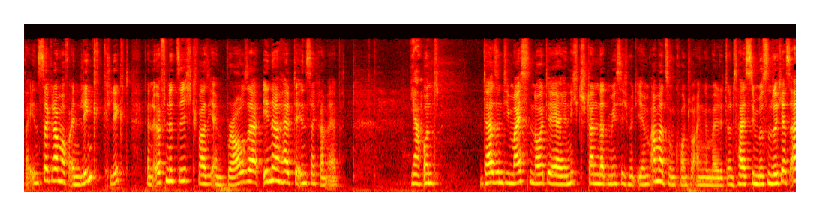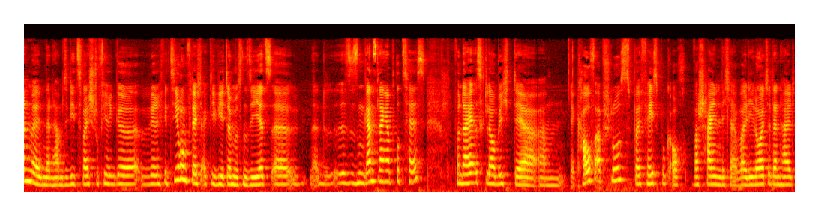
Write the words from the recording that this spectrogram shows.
bei Instagram auf einen Link klickt, dann öffnet sich quasi ein Browser innerhalb der Instagram-App. Ja. Und da sind die meisten Leute ja nicht standardmäßig mit ihrem Amazon-Konto angemeldet. Das heißt, sie müssen sich erst anmelden. Dann haben sie die zweistufige Verifizierung vielleicht aktiviert. Dann müssen sie jetzt, äh, es ist ein ganz langer Prozess. Von daher ist, glaube ich, der, ähm, der Kaufabschluss bei Facebook auch wahrscheinlicher, weil die Leute dann halt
